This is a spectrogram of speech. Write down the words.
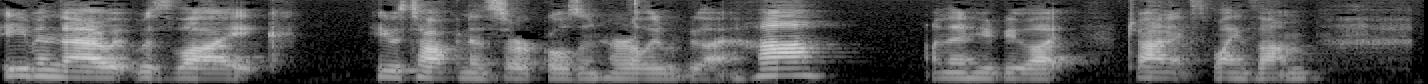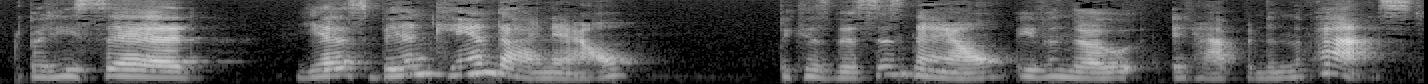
even though it was like he was talking in circles and Hurley would be like, huh? And then he'd be like trying to explain something. But he said, yes, Ben can die now because this is now, even though it happened in the past.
